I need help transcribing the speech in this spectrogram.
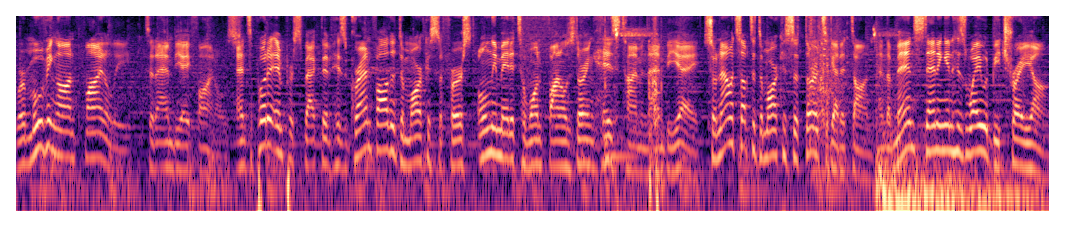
We're moving on finally to the NBA Finals. And to put it in perspective, his grandfather DeMarcus I only made it to one finals during his time in the NBA. So now it's up to DeMarcus III to get it done, and the man standing in his way would be Trae Young.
